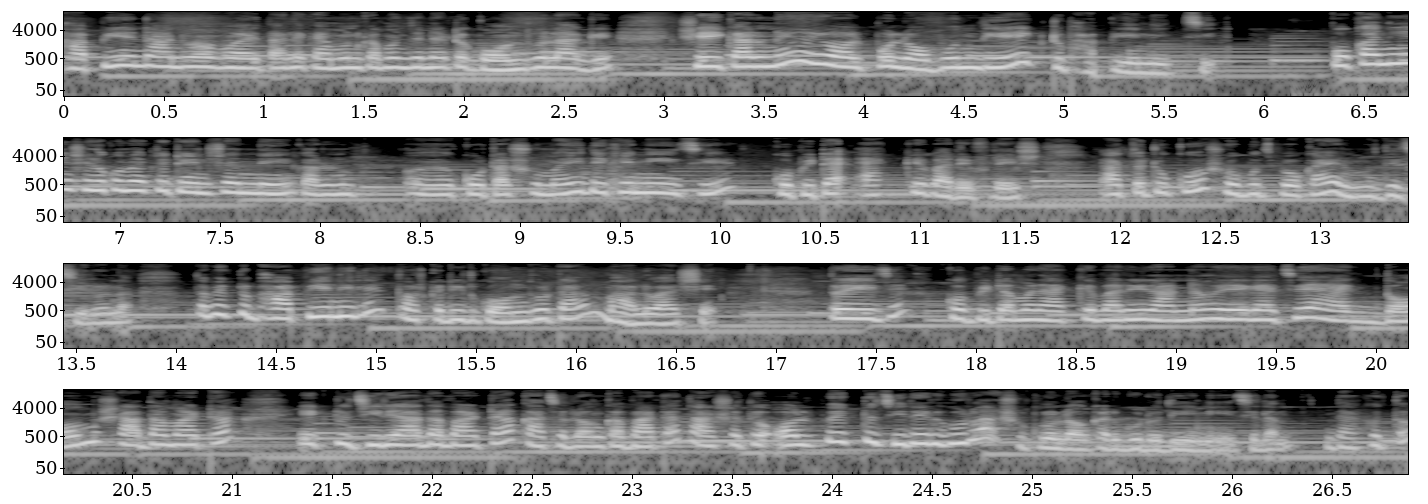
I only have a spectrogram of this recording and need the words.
ভাপিয়ে না নেওয়া হয়, তাহলে কেমন কেমন যেন একটা গন্ধ লাগে। সেই কারণে ওই অল্প লবণ দিয়ে একটু ভাপিয়ে নিচ্ছি। পোকা নিয়ে সেরকম একটা টেনশন নেই, কারণ কোটার সময়ই দেখে নিয়েছি কপিটা একেবারে ফ্রেশ এতটুকুও সবুজ পোকা এর মধ্যে ছিল না। তবে একটু ভাপিয়ে নিলে তরকারির গন্ধটা ভালো আসে। তো এই যে কপিটা আমার একেবারেই রান্না হয়ে গেছে, একদম সাদা মাঠা, একটু জিরে আদা বাটা, কাঁচা লঙ্কা বাটা, তার সাথে অল্প একটু জিরের গুঁড়ো আর শুকনো লঙ্কার গুঁড়ো দিয়ে নিয়েছিলাম। দেখো তো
